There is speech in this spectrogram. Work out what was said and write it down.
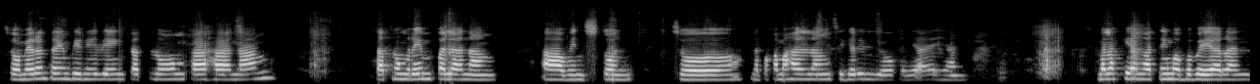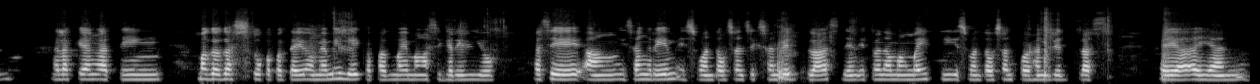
So, meron tayong biniling tatlong kaha ng tatlong rem pala ng ah, Winston. So, napakamahal ng sigarilyo, kaya ayan. Malaki ang ating mababayaran, malaki ang ating magagasto kapag tayo ang mamili kapag may mga sigarilyo. Kasi ang isang rim is 1,600 plus, then ito namang mighty is 1,400 plus. Kaya ayan,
